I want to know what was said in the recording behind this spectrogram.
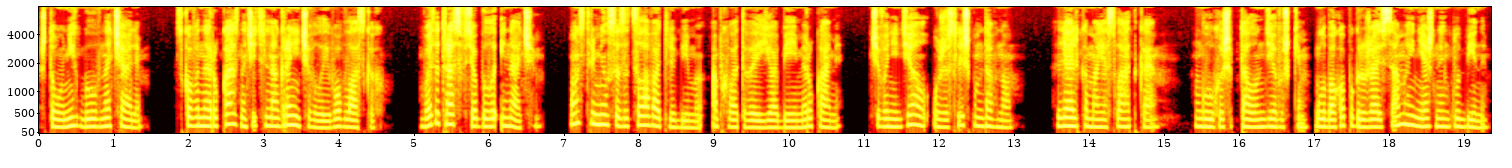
что у них был в начале. Скованная рука значительно ограничивала его в ласках. В этот раз все было иначе. Он стремился зацеловать любимую, обхватывая ее обеими руками, чего не делал уже слишком давно. «Лялька моя сладкая», — глухо шептал он девушке, глубоко погружаясь в самые нежные глубины.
